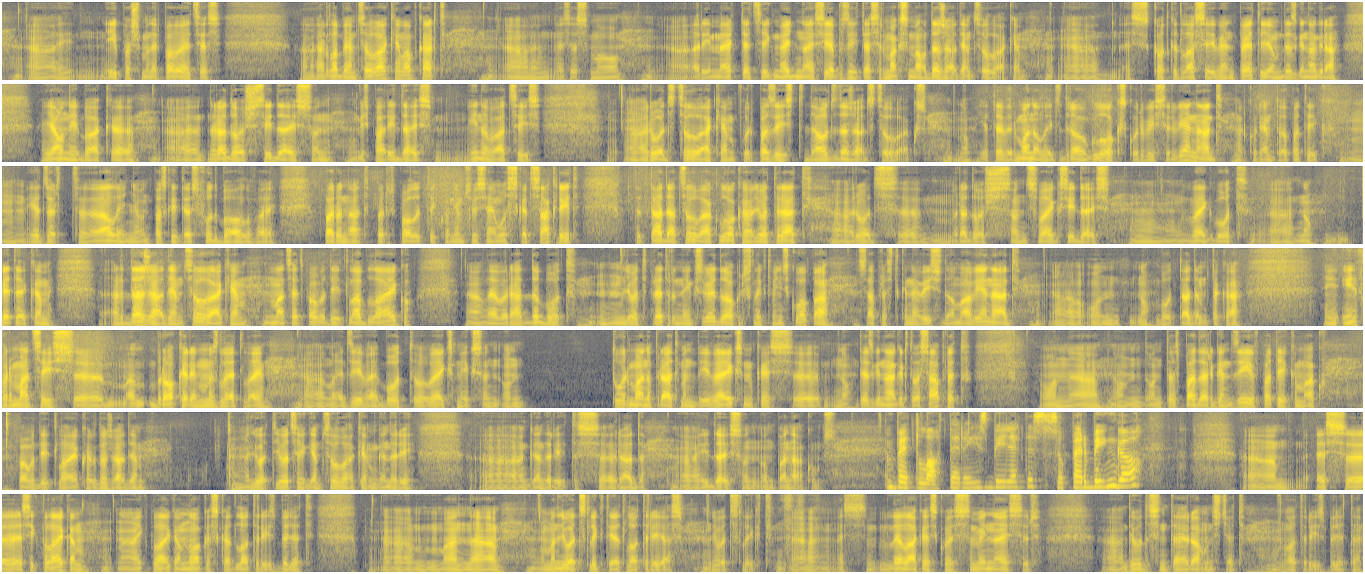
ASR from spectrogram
Īpaši man ir paveicies uh, ar labiem cilvēkiem apkārt. Es esmu arī mērķtiecīgi mēģinājis iepazīties ar maksimāli dažādiem cilvēkiem. Es kaut kad lasīju vienu pētījumu diezgan agrā jaunībā, ka radošas idejas un vispār idejas, inovācijas rodas cilvēkiem, kur pazīst daudz dažādus cilvēkus. Nu, ja tev ir monolīts draugu lokus, kur visi ir vienādi, ar kuriem tev patīk mm, iedzert aliņu un paskatīties futbolu vai parunāt par politiku, un jums visiem uzskats sakrīt, tad tādā cilvēku lokā ļoti reti rodas radošas un svaigas idejas. Mm, vajag būt nu, pietiekami ar dažādiem cilvēkiem, mācīt pavadīt labu laiku, lai varētu dabūt mm, ļoti pretrunīgus viedokļus, likt viņus kopā, saprast, ka ne visi domā vienādi un nu, būt tādam tā kā informācijas brokerim mazliet, lai, lai dzīvē būtu veiksmīgs. Un, un tur, manuprāt, man bija veiksme, ka es nu, diezgan agri to sapratu. Un, un, un tas padara gan dzīvi patīkamāku, pavadīt laiku ar dažādiem cilvēkiem ļoti jocīgiem cilvēkiem, gan arī, gan arī tas rada idejas un, un panākumus. Bet loterijas biļetes, superbingo. Es, es ik pa laikam, ik pa laikam nokasu kādu loterijas biļeti. Man, man ļoti slikti iet loterijās. Ļoti slikti. Es, lielākais, ko esmu vinnējis, ir 20 eiro man šķiet loterijas biļetē.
